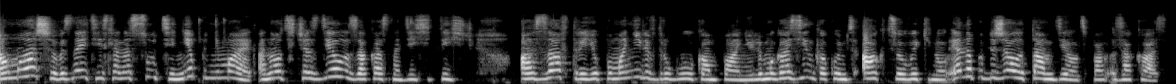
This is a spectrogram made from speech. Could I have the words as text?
А Маша, вы знаете, если она сути не понимает, она вот сейчас сделала заказ на 10 тысяч, а завтра ее поманили в другую компанию или магазин какую-нибудь акцию выкинул, и она побежала там делать заказ.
